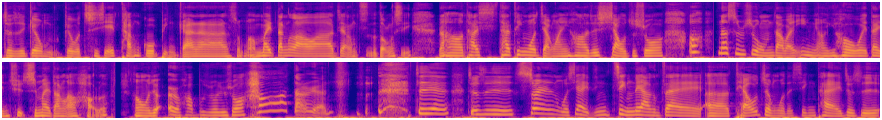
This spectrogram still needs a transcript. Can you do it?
就是给我们给我吃些糖果、饼干啊，什么麦当劳啊这样子的东西。然后他他听我讲完以后，他就笑着说：“哦，那是不是我们打完疫苗以后，我也带你去吃麦当劳好了？”然后我就二话不说就说：“好啊，当然。”这件就是虽然我现在已经尽量在呃调整我的心态，就是。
